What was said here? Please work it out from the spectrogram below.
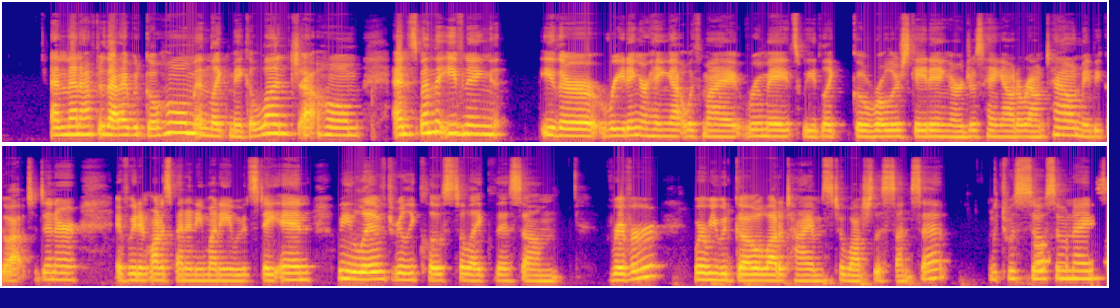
and then after that, I would go home and like make a lunch at home and spend the evening either reading or hanging out with my roommates. We'd like go roller skating or just hang out around town, maybe go out to dinner. If we didn't want to spend any money, we would stay in. We lived really close to like this um, river where we would go a lot of times to watch the sunset, which was so, so nice.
